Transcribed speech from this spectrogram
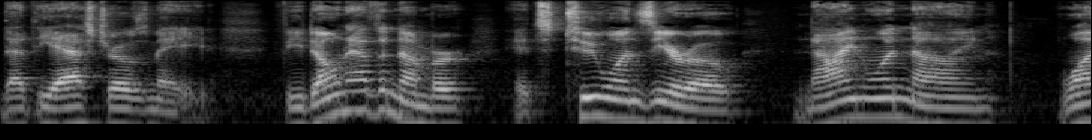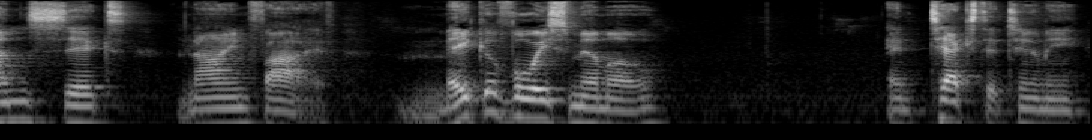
that the Astros made. If you don't have the number, it's 210 919 1695. Make a voice memo and text it to me,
